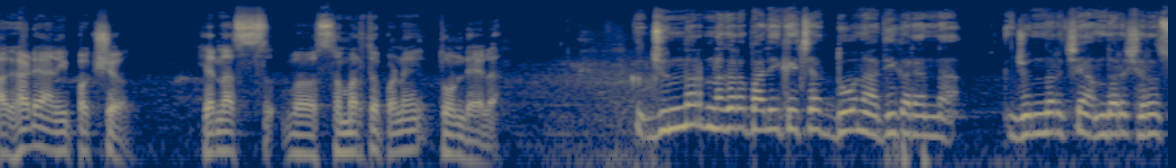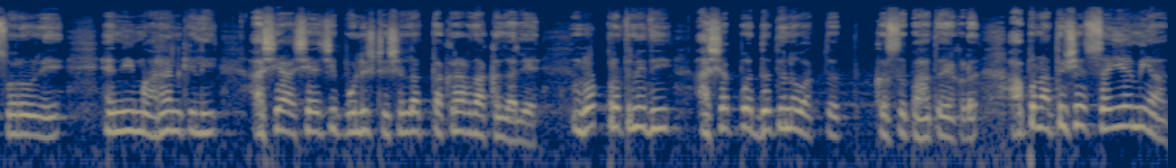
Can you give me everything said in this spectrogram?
आघाड्या आणि पक्ष यांना स समर्थपणे तोंड द्यायला. जुन्नर नगरपालिकेच्या दोन अधिकाऱ्यांना जुन्नरचे आमदार शरद सोनवणे यांनी मारहाण केली. अशी आशयाची पोलीस स्टेशनला तक्रार दाखल झाली आहे. लोकप्रतिनिधी अशा पद्धतीनं वागतात. कसं पाहता याकडं? आपण अतिशय संयमी आहात.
